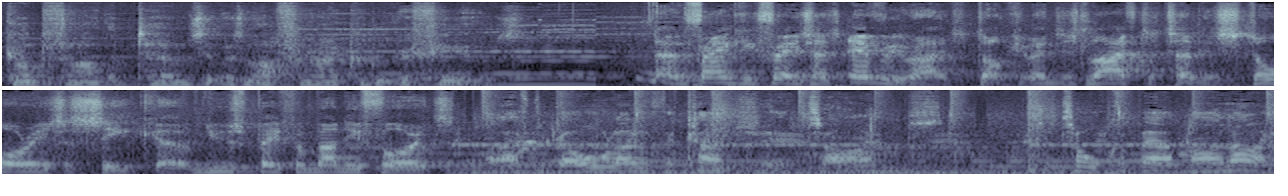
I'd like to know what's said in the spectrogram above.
Godfather terms, it was an offer I couldn't refuse. No, Frankie Fraser has every right to document his life, to tell his story, to seek uh, newspaper money for it. I have to go all over the country at times to talk about my life.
